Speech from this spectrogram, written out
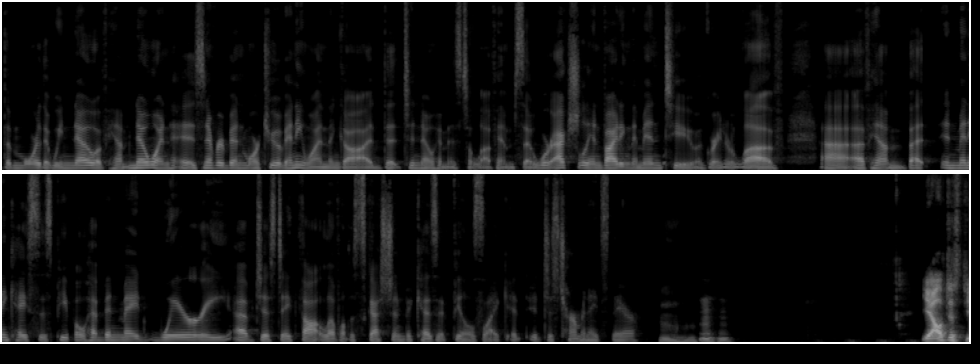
The more that we know of Him, no one has never been more true of anyone than God. That to know Him is to love Him. So we're actually inviting them into a greater love uh, of Him. But in many cases, people have been made wary of just a thought level discussion because it feels like it, it just terminates there. Mm-hmm. Mm-hmm. Yeah, I'll just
